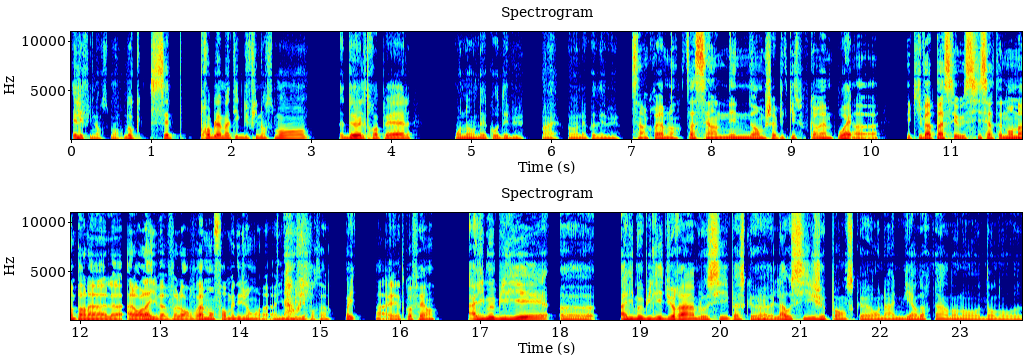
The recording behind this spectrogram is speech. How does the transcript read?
Et les financements. Donc, cette problématique du financement de L3PL, on en est qu'au début. Ouais, on en est qu'au début. C'est incroyable. hein. Ça, c'est un énorme chapitre qui s'ouvre quand même. Ouais. Euh, et qui va passer aussi certainement ben, par la, la- Alors là, il va falloir vraiment former des gens euh, à l'immobilier oui. pour ça. Oui. Ah, Il y a de quoi faire. hein. À l'immobilier, euh, à l'immobilier durable aussi, parce que Ouais. là aussi, je pense qu'on a une guerre de retard dans nos, dans nos,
